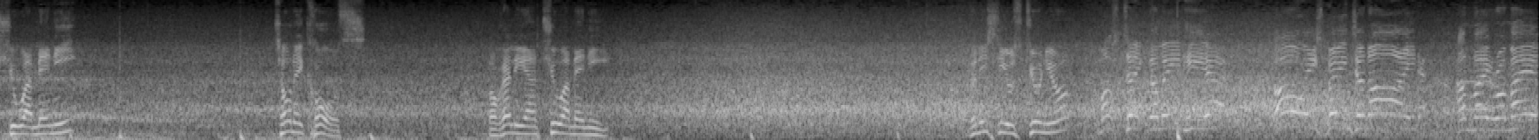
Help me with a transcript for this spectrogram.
Chouameni. Toni Kroos. Aurelien Chouameni. Vinicius Junior must take the lead here. Oh, he's been denied, and they remain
